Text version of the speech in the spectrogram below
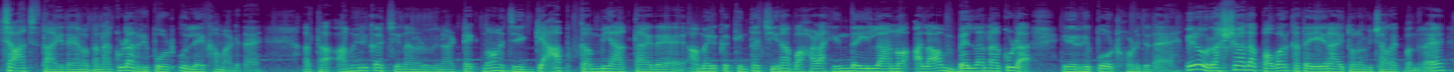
ಚಾಚ್ತಾ ಇದೆ ಅನ್ನೋದನ್ನ ಕೂಡ ರಿಪೋರ್ಟ್ ಉಲ್ಲೇಖ ಮಾಡಿದೆ. ಅತ್ತ ಅಮೆರಿಕ, ಚೀನಾ ನಡುವಿನ ಟೆಕ್ನಾಲಜಿ ಗ್ಯಾಪ್ ಕಮ್ಮಿ ಆಗ್ತಾ ಇದೆ. ಅಮೆರಿಕಕ್ಕಿಂತ ಚೀನಾ ಬಹಳ ಹಿಂದೆ ಇಲ್ಲ ಅನ್ನೋ ಅಲಾರ್ಮ್ ಬೆಲ್ ಅನ್ನ ಕೂಡ ಈ ರಿಪೋರ್ಟ್ ಹೊಡೆದಿದೆ. ಇನ್ನು ರಷ್ಯಾದ ಪವರ್ ಕತೆ ಏನಾಯ್ತು ಅನ್ನೋ ವಿಚಾರಕ್ಕೆ ಬಂದ್ರೆ,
